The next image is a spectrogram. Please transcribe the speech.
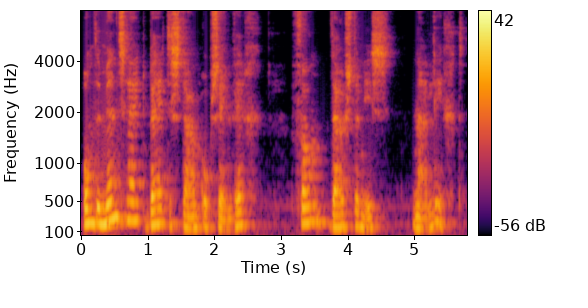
om de mensheid bij te staan op zijn weg van duisternis naar licht.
